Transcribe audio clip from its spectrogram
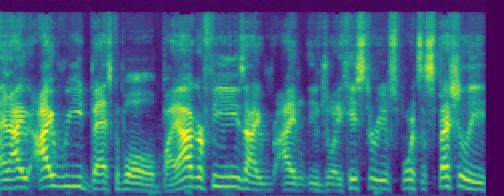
And I, I read basketball biographies. I, I enjoy history of sports, especially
